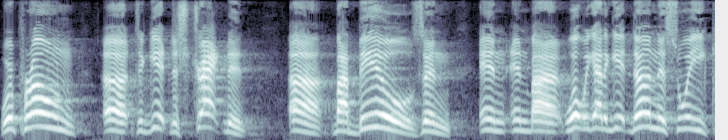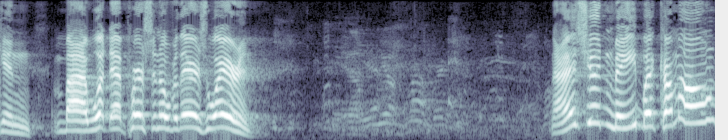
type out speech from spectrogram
We're prone uh, to get distracted uh, by bills and, and, and by what we got to get done this week and by what that person over there is wearing. Now, it shouldn't be, but come on.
